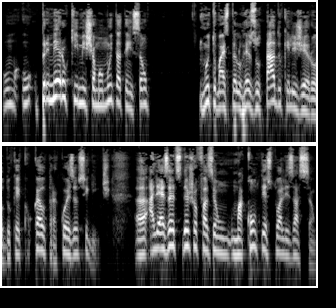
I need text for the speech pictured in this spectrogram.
um, um, o primeiro que me chamou muita atenção muito mais pelo resultado que ele gerou do que qualquer outra coisa, é o seguinte. Uh, aliás, antes, deixa eu fazer um, uma contextualização.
